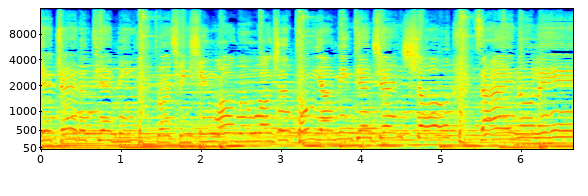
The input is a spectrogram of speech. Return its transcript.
也觉得甜蜜，多庆幸我们望着同样明天，牵手在努力。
